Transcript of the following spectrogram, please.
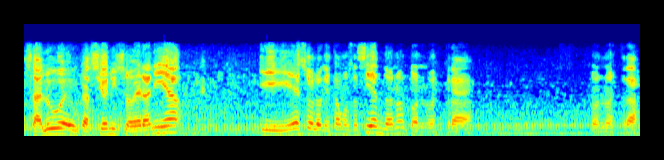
salud, educación y soberanía. Y eso es lo que estamos haciendo, ¿no? Con, nuestra, con nuestras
